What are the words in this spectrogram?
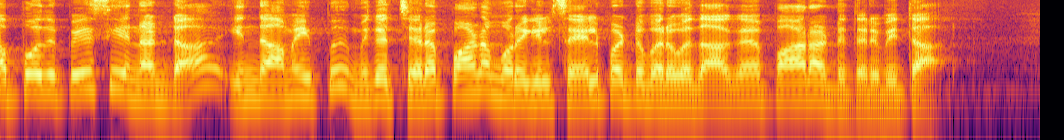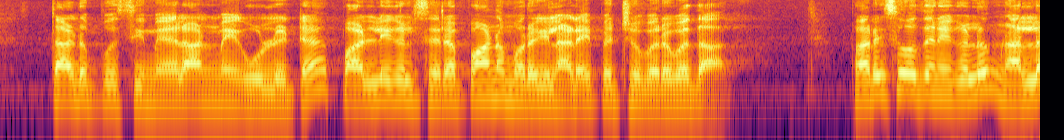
அப்போது பேசிய நட்டா இந்த அமைப்பு மிகச் சிறப்பான முறையில் செயல்பட்டு வருவதாக பாராட்டு தெரிவித்தார். தடுப்பூசி மேலாண்மை உள்ளிட்ட பள்ளிகள் சிறப்பான முறையில் நடைபெற்று வருவதால் பரிசோதனைகளும் நல்ல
